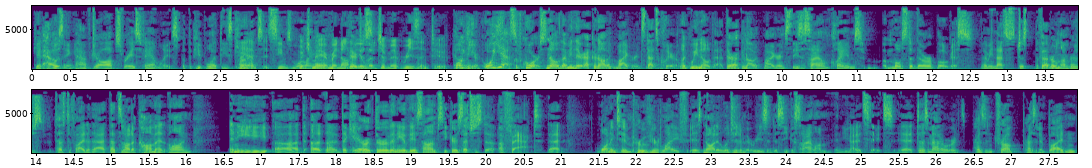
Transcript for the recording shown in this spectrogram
get housing, have jobs, raise families. But the people at these camps, right. it seems more which like may or may not be just, a legitimate reason to come well, here. Well, yes, of course. No, I mean they're economic migrants. That's clear. Like we know that they're economic migrants. These asylum claims, most of them are bogus. I mean that's just the federal numbers testify to that. That's not a comment on any uh, uh, the character of any of the asylum seekers. That's just a, a, fact that wanting to improve your life is not a legitimate reason to seek asylum in the United States. It doesn't matter whether it's President Trump, President Biden,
